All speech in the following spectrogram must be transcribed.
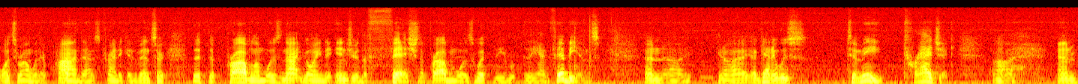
what's wrong with her pond? And I was trying to convince her that the problem was not going to injure the fish. The problem was with the the amphibians. And uh, you know, I, again, it was to me tragic. Uh, and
